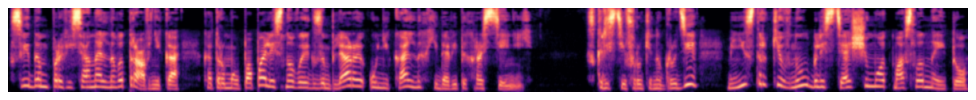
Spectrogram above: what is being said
с видом профессионального травника, которому попались новые экземпляры уникальных ядовитых растений. Скрестив руки на груди, министр кивнул блестящему от масла Нейту.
